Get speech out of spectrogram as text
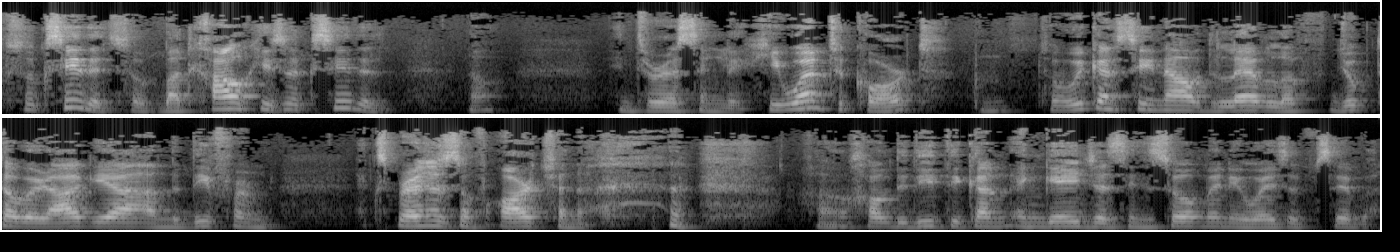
succeeded. So, but how he succeeded? Interestingly, he went to court. So we can see now the level of Yukta Vairagya and the different expressions of archana, how, the deity can engage us in so many ways of seva.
